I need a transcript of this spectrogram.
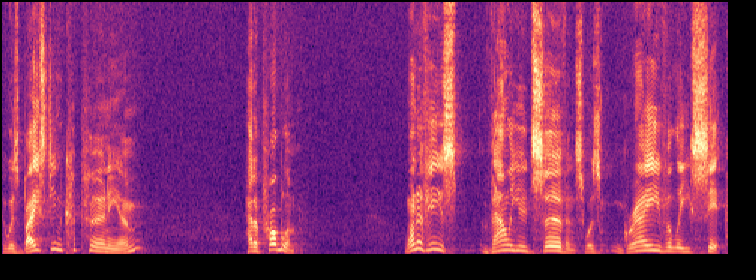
who was based in Capernaum, had a problem. One of his valued servants was gravely sick.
